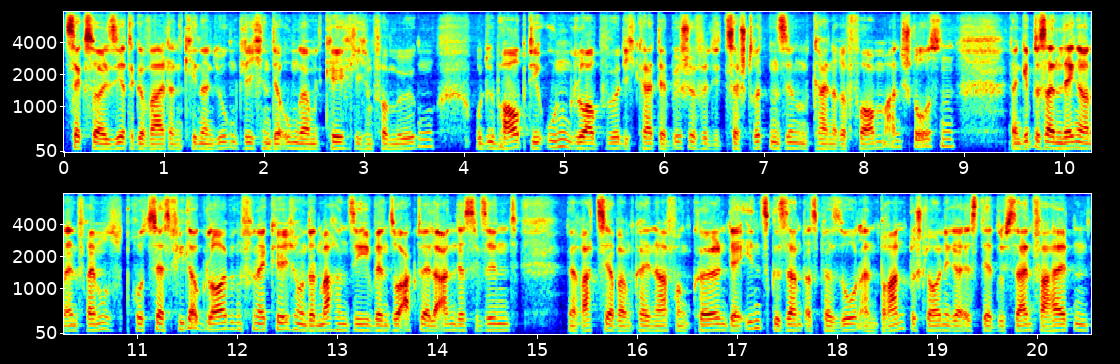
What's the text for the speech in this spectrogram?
sexualisierte Gewalt an Kindern Jugendlichen, der Umgang mit kirchlichem Vermögen und überhaupt die Unglaubwürdigkeit der Bischöfe, die zerstritten sind und keine Reformen anstoßen. Dann gibt es einen längeren Entfremdungsprozess vieler Gläubigen von der Kirche und dann machen sie, wenn so aktuelle Anlässe sind, eine Razzia beim Kardinal von Köln, der insgesamt als Person ein Brandbeschleuniger ist, der durch sein Verhalten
